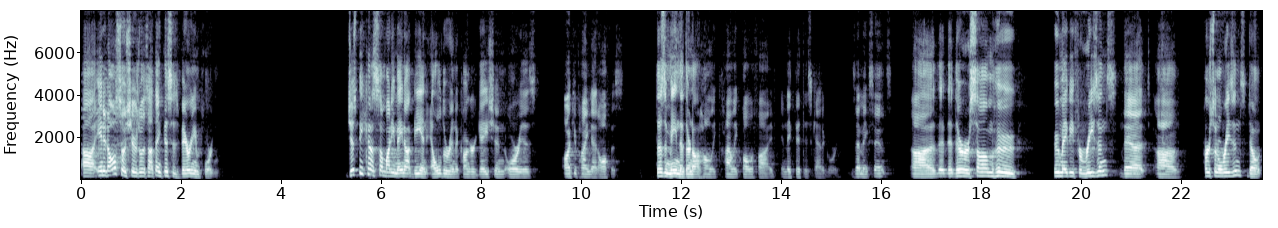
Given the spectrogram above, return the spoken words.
Uh, and it also shares with us, I think this is very important. Just because somebody may not be an elder in a congregation or is occupying that office doesn't mean that they're not highly, highly qualified and they fit this category. Does that make sense? Uh, th- th- there are some who, who maybe for reasons that uh, personal reasons, don't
